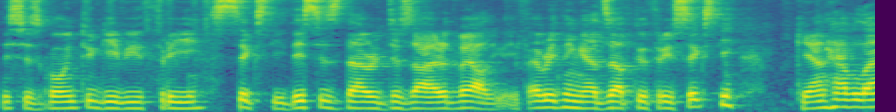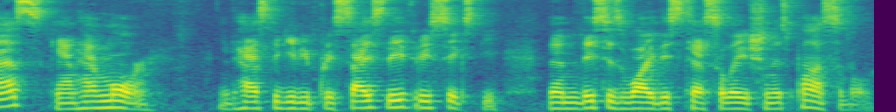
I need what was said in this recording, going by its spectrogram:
this is going to give you 360 this is the desired value. If everything adds up to 360 can't have less can't have more. It has to give you precisely 360 then this is why this tessellation is possible.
